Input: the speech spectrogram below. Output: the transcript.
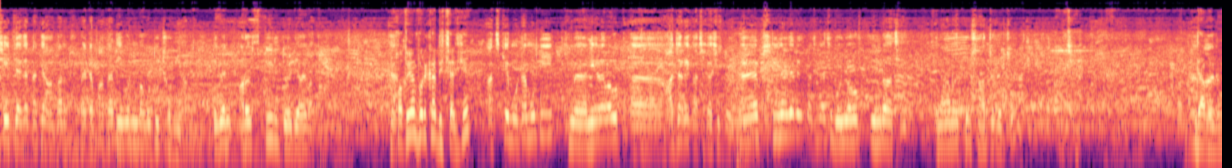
সেই জায়গায় তাকে আঁকার একটা পাতা দিয়ে বলুন বাবু তুই ছবি আঁক। দেখবেন আরও স্কিল তৈরি হয় বাচ্চা হ্যাঁ। কতজন পরীক্ষা দিচ্ছে আজকে? আজকে মোটামুটি নিয়ার অ্যাবাউট হাজারের কাছাকাছি বই তিন হাজারের কাছাকাছি বইবাবক কেন্দ্র আছে। এনারা আমাদের খুব সাহায্য করছেন। যা বললেন।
